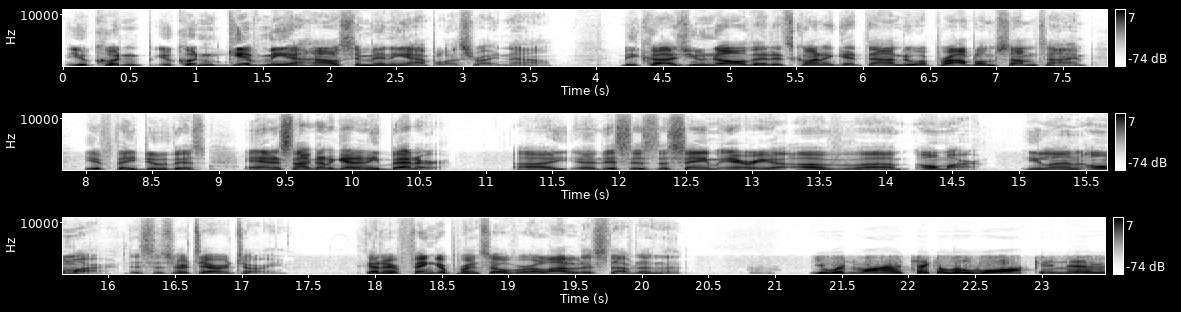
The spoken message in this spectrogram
You couldn't. You couldn't give me a house in Minneapolis right now, because you know that it's going to get down to a problem sometime if they do this, and it's not going to get any better. Uh, uh, this is the same area of uh, Omar, Ilhan Omar. This is her territory. Got her fingerprints over a lot of this stuff, doesn't it? You wouldn't want to take a little walk and uh,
